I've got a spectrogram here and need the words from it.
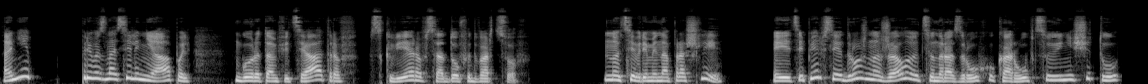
Они превозносили Неаполь, город амфитеатров, скверов, садов и дворцов. Но те времена прошли, и теперь все дружно жалуются на разруху, коррупцию и нищету,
